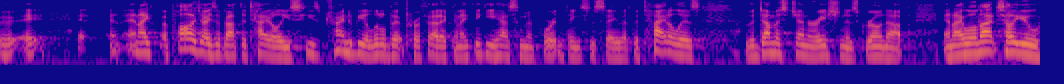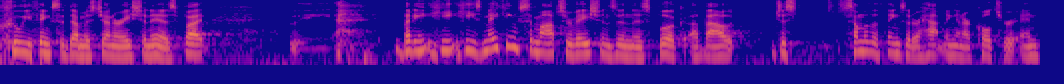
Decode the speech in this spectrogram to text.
it and, and, I apologize about the title. He's, he's trying to be a little bit prophetic, and I think he has some important things to say. But the title is The Dumbest Generation Has Grown Up. And I will not tell you who he thinks the dumbest generation is, but, but he, he, he's making some observations in this book about just some of the things that are happening in our culture. And,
